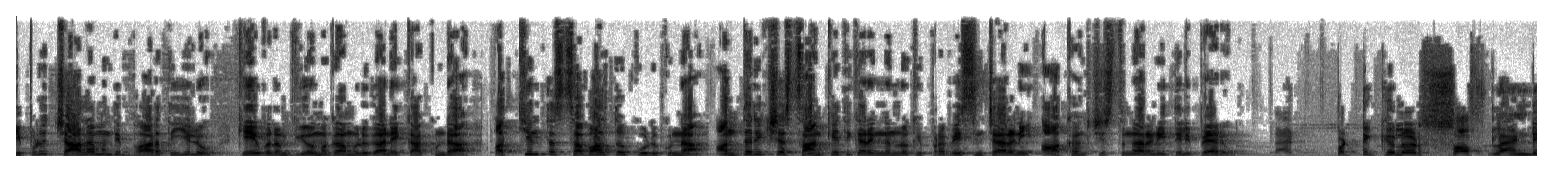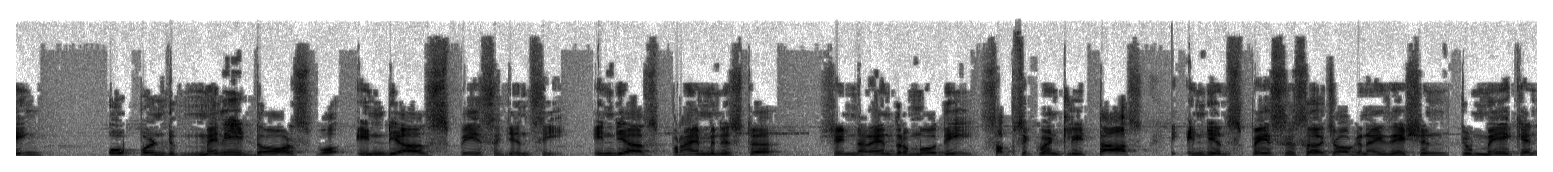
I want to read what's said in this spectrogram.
ఇప్పుడు చాలా మంది భారతీయులు కేవలం వ్యోమగాములుగానే కాకుండా అత్యంత సవాల్తో కూడుకున్న అంతరిక్ష సాంకేతిక రంగంలోకి ప్రవేశించాలని ఆకాంక్షిస్తున్నారని తెలిపారు. Particular particular soft landing opened many doors for India's space agency. India's Prime Minister, Shri Narendra Modi, subsequently tasked the Indian Space Research Organization to make an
